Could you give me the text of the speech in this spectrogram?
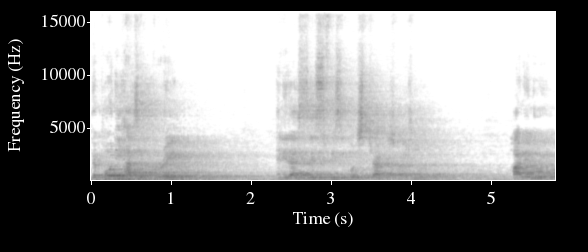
The body has a brain and it has this physical structure as well. Hallelujah.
